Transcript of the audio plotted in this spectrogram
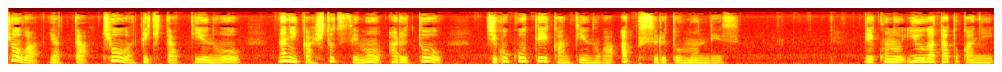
今日はやった今日はできたっていうのを何か一つでもあると自己肯定感っていうのがアップすると思うんです。でこの夕方とかに、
